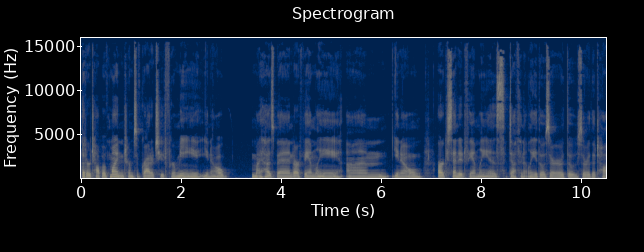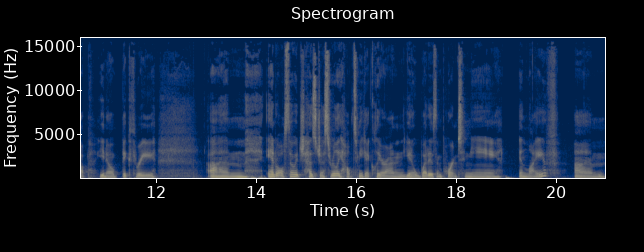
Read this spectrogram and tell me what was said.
that are top of mind in terms of gratitude for me you know my husband our family um you know our extended family is definitely those are those are the top you know big 3 um, and also, it has just really helped me get clear on, you know, what is important to me in life. Um,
